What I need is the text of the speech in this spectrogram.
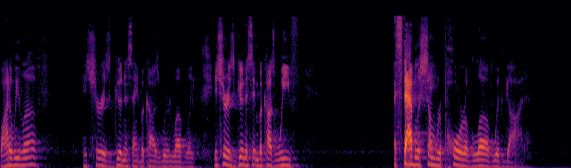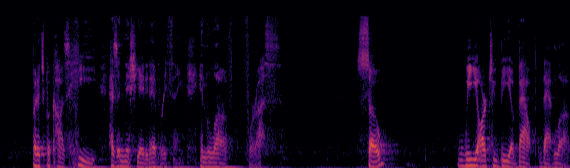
Why do we love? It sure is goodness ain't because we're lovely. It sure is goodness ain't because we've established some rapport of love with God. But it's because He has initiated everything in love for us. So, we are to be about that love.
